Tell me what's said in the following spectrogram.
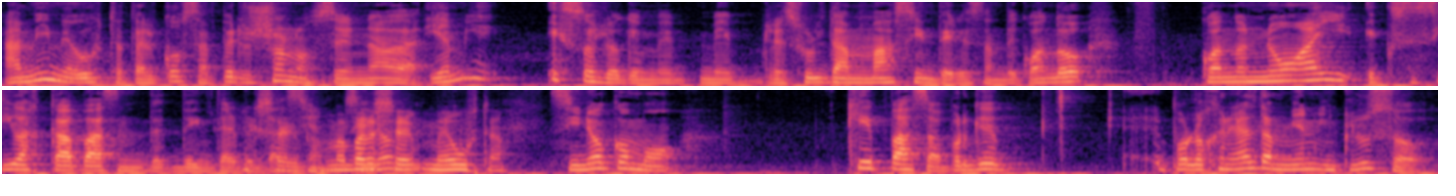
a mí me gusta tal cosa, pero yo no sé nada. Y a mí eso es lo que me, me resulta más interesante, cuando, cuando no hay excesivas capas de, de interpretación. Exacto, me sino- parece, me gusta. sino como, ¿qué pasa? Porque eh, por lo general también incluso,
